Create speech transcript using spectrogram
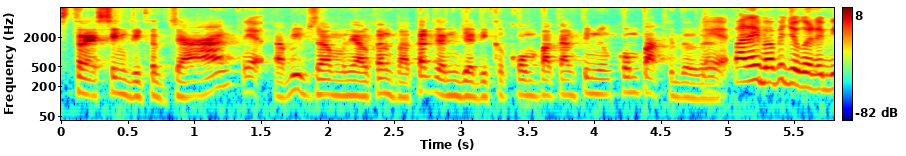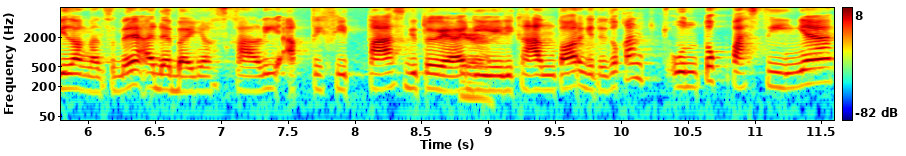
stressing di kerjaan, Iya. tapi bisa menyalurkan bakat dan menjadi kekompakan tim yang kompak gitu kan. Iya. Pak tadi Bapak juga udah bilang kan sebenarnya ada banyak sekali aktivitas gitu ya Iya. di di kantor gitu. Itu kan untuk pastinya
